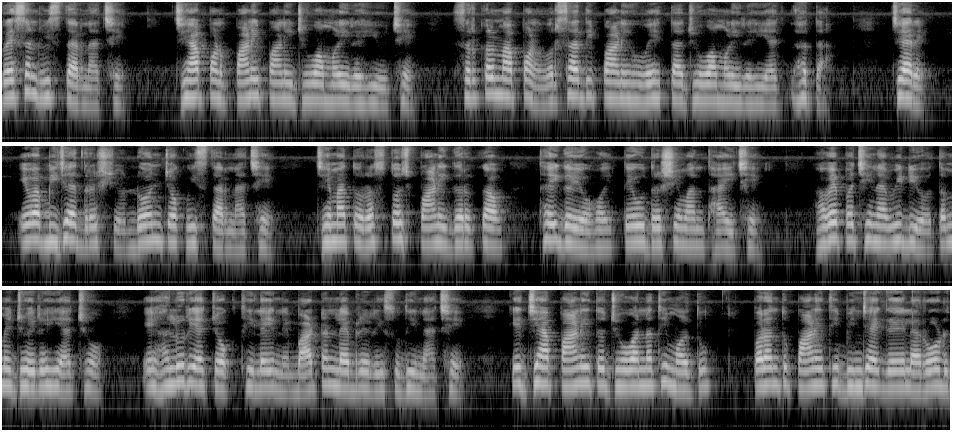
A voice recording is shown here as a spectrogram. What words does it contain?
ક્રેસન્ટ વિસ્તારના છે, જ્યાં પણ પાણી પાણી જોવા મળી રહ્યું છે. સર્કલમાં પણ વરસાદી પાણી વહેતા જોવા મળી રહ્યા હતા. જ્યારે એવા બીજા દ્રશ્યો ડોન ચોક વિસ્તારના છે, જેમાં તો રસ્તો જ પાણી ગરકાવ થઈ ગયો હોય તેવું દ્રશ્યમાન થાય છે. હવે પછીના વીડિયો તમે જોઈ રહ્યા છો એ હલુરિયા ચોકથી લઈને બાર્ટન લાઇબ્રેરી સુધીના છે, કે જ્યાં પાણી તો જોવા નથી મળતું, પરંતુ પાણીથી ભીંજાઈ ગયેલા રોડ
